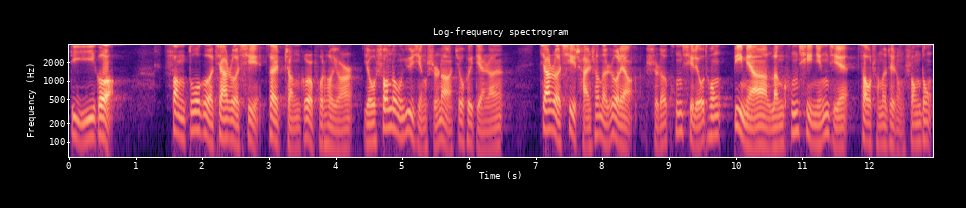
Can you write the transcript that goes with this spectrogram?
第一个，放多个加热器在整个葡萄园，有霜冻预警时呢，就会点燃。加热器产生的热量使得空气流通，避免啊冷空气凝结造成的这种霜冻。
